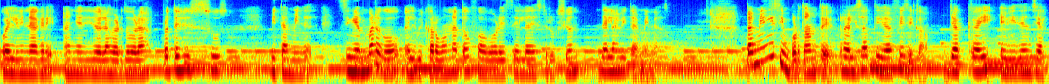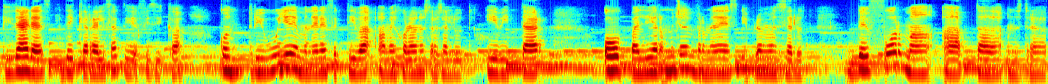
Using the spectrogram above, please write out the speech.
o el vinagre añadido a las verduras protege sus vitaminas. Sin embargo, el bicarbonato favorece la destrucción de las vitaminas. También es importante realizar actividad física, ya que hay evidencias claras de que realizar actividad física contribuye de manera efectiva a mejorar nuestra salud y evitar o paliar muchas enfermedades y problemas de salud de forma adaptada a nuestra edad.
